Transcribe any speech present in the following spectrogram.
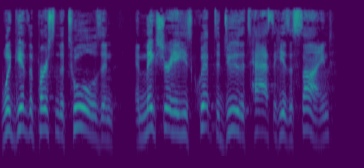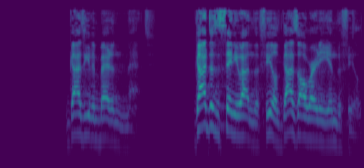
would give the person the tools and, and make sure he's equipped to do the task that he is assigned. God's even better than that. God doesn't send you out in the field, God's already in the field.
